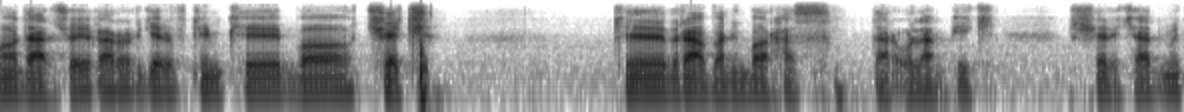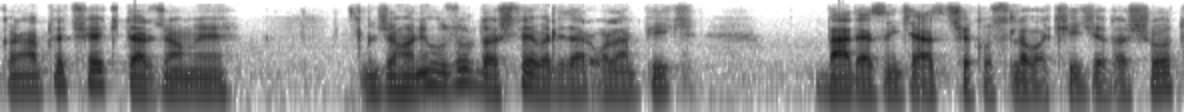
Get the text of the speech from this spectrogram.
ما در جایی قرار گرفتیم که با چک که برای اولین بار هست در المپیک شرکت می‌کنه. البته چک در جام جهانی حضور داشته ولی در المپیک بعد از اینکه از چکسلواکی جدا شد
